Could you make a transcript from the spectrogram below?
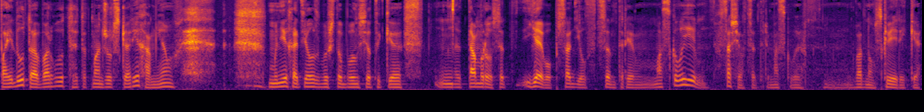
пойдут, оборвут этот маньчжурский орех, а мне мне хотелось бы, чтобы он все-таки там рос. Это, я его посадил в центре Москвы, совсем в центре Москвы, в одном скверике.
